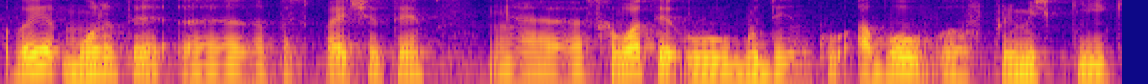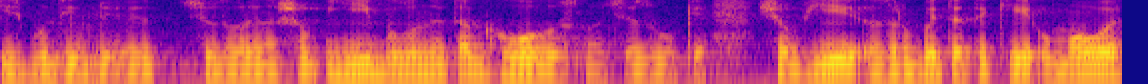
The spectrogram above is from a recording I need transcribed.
Ви можете е, забезпечити, е, сховати у будинку або в приміській якійсь будівлі е, цю тварину, щоб їй було не так голосно ці звуки, щоб їй зробити такі умови,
